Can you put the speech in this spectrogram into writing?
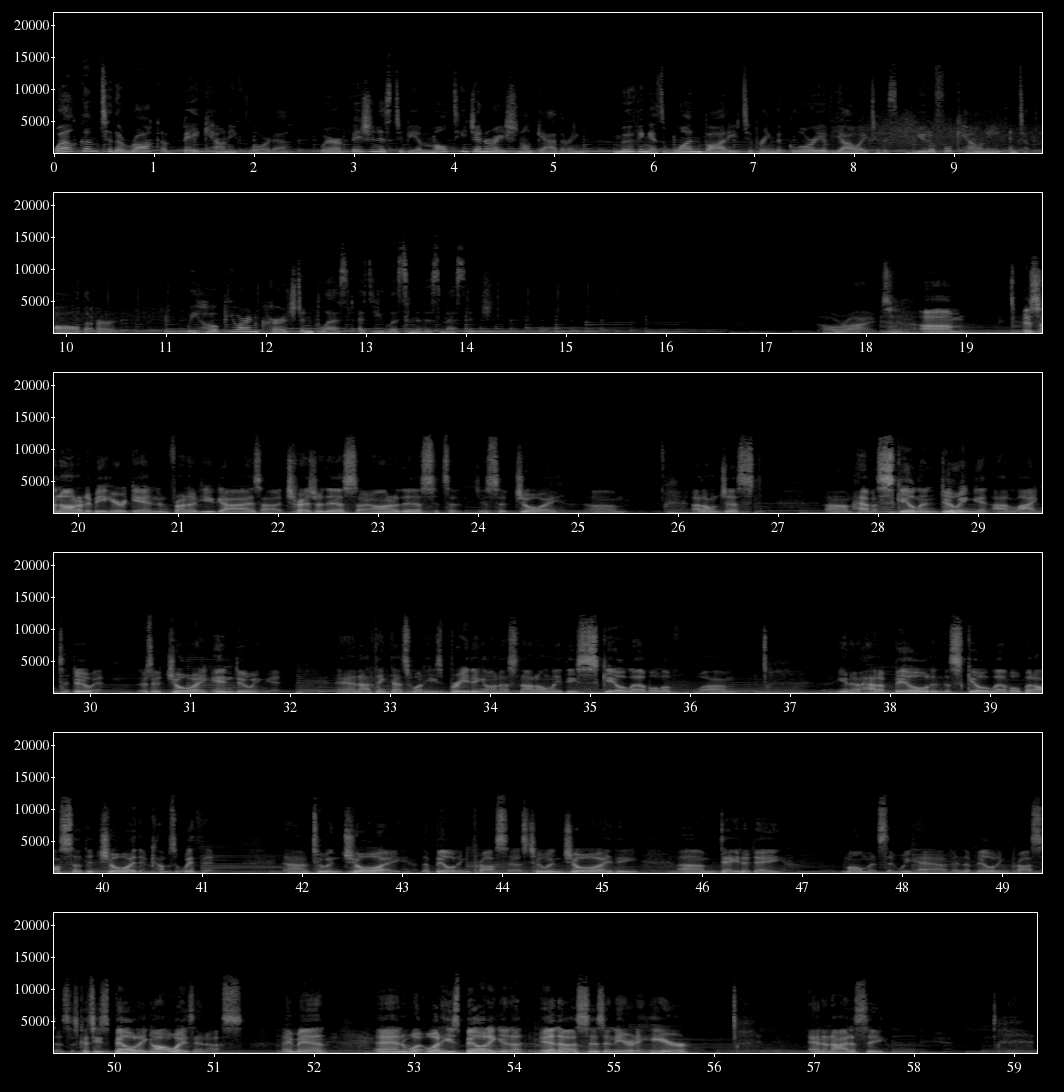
Welcome to the Rock of Bay County, Florida, where our vision is to be a multi generational gathering, moving as one body to bring the glory of Yahweh to this beautiful county and to all the earth. We hope you are encouraged and blessed as you listen to this message. All right. Um, it's an honor to be here again in front of you guys. I treasure this. I honor this. It's a it's a joy. Um, I don't just um, have a skill in doing it. I like to do it. There's a joy in doing it, and I think that's what he's breathing on us. Not only the skill level of um, you know how to build and the skill level, but also the joy that comes with it. Uh, to enjoy the building process, to enjoy the day to day moments that we have in the building processes because he's building always in us amen and what, what he's building in, in us is an ear to hear and an eye to see.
